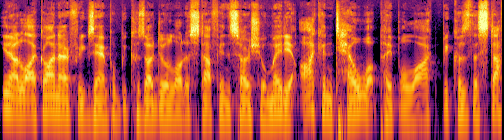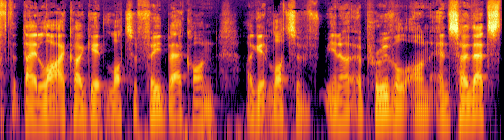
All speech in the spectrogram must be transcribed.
you know, like I know, for example, because I do a lot of stuff in social media, I can tell what people like because the stuff that they like, I get lots of feedback on. I get lots of you know approval on, and so that's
